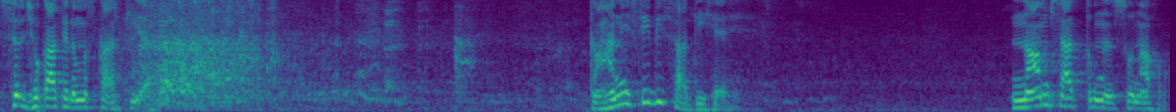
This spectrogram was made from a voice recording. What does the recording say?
सिर झुका के नमस्कार किया है। कहानी सीधी सादी है। नाम शायद तुमने सुना हो।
